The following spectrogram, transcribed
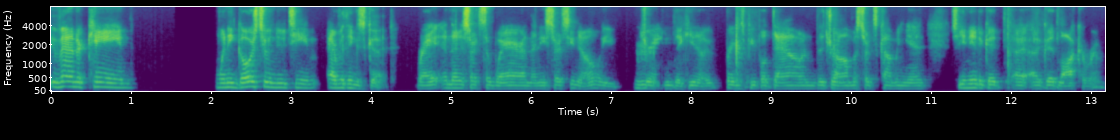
Evander Kane, when he goes to a new team, everything's good right? And then it starts to wear, and then he starts, you know, he mm-hmm. drains, like you know, brings people down. The drama starts coming in, so you need a good a, a good locker room.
